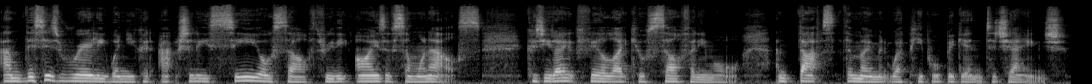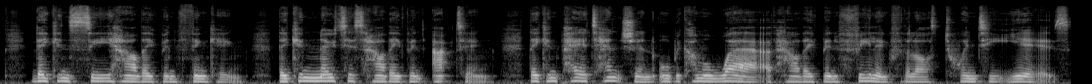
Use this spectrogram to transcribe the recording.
And this is really when you could actually see yourself through the eyes of someone else because you don't feel like yourself anymore. And that's the moment where people begin to change. They can see how they've been thinking, they can notice how they've been acting, they can pay attention or become aware of how they've been feeling for the last 20 years.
